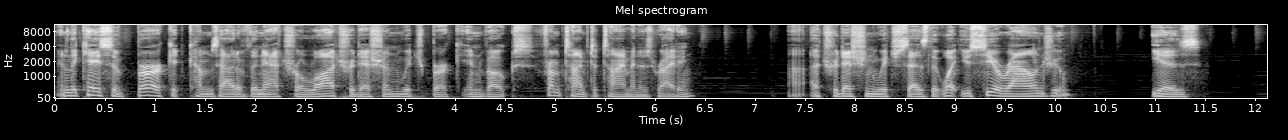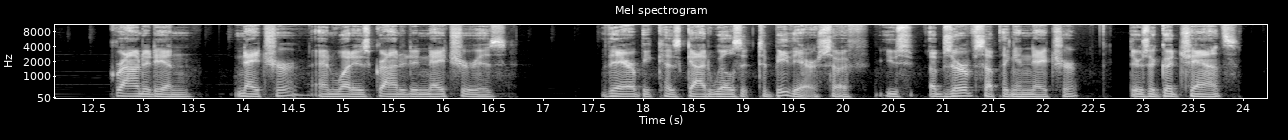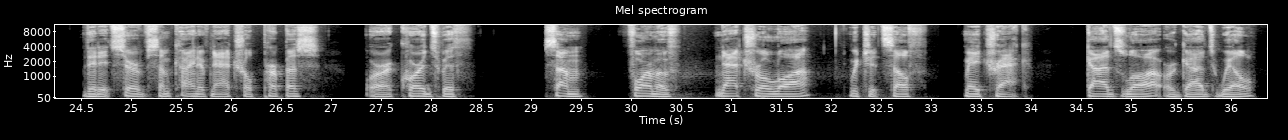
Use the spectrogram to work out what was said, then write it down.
And in the case of Burke, it comes out of the natural law tradition, which Burke invokes from time to time in his writing. Uh, a tradition which says that what you see around you is grounded in nature, and what is grounded in nature is there because God wills it to be there. So if you observe something in nature, there's a good chance that it serves some kind of natural purpose or accords with some form of natural law, which itself may track God's law or God's will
